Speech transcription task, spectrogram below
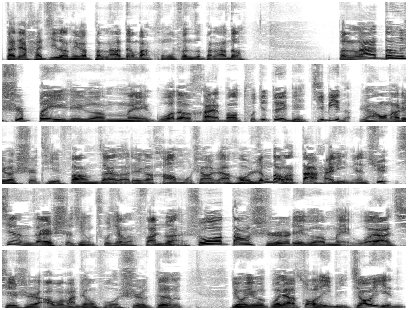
大家还记得那个本拉登吧？恐怖分子本拉登，本拉登是被这个美国的海豹突击队给击毙的。然后呢，这个尸体放在了这个航母上，然后扔到了大海里面去。现在事情出现了反转，说当时这个美国呀，其实奥巴马政府是跟有一个国家做了一笔交易，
